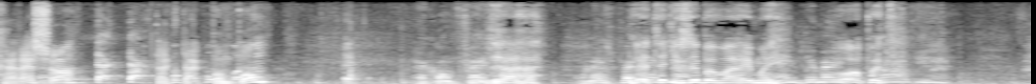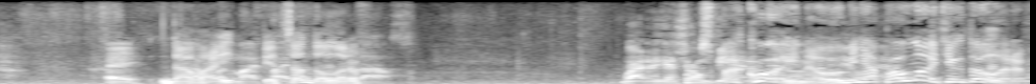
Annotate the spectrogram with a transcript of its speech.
Хорошо. Так-так, пум-пум. Да, это незабываемый опыт. Давай, 500 долларов. Спокойно, у меня полно этих долларов.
